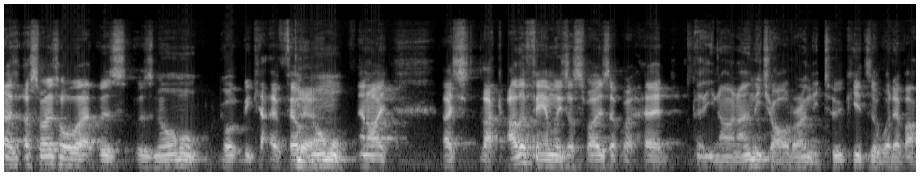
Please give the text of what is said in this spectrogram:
I, I suppose all that was, was normal or it, it felt Yeah. normal. And I, I, like other families, I suppose, that were had, you know, an only child or only two kids or whatever.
